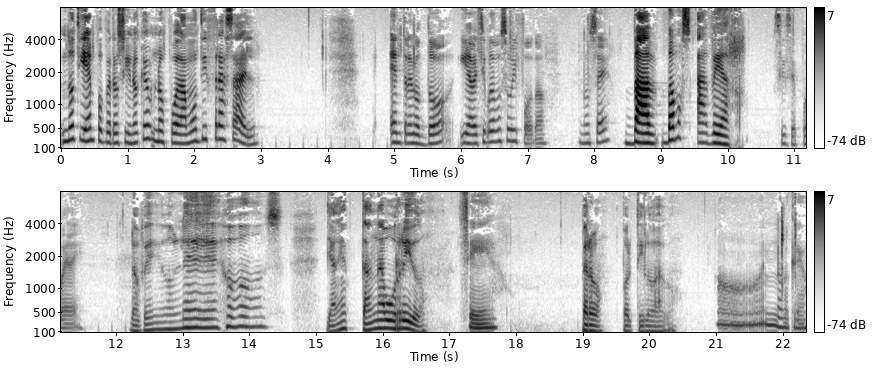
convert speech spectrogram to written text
no tiempo, pero sino que nos podamos disfrazar entre los dos y a ver si podemos subir fotos. No sé. Va, vamos a ver si se puede. Lo veo lejos. Ya es tan aburrido. Sí. Pero por ti lo hago. Oh, no lo creo.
